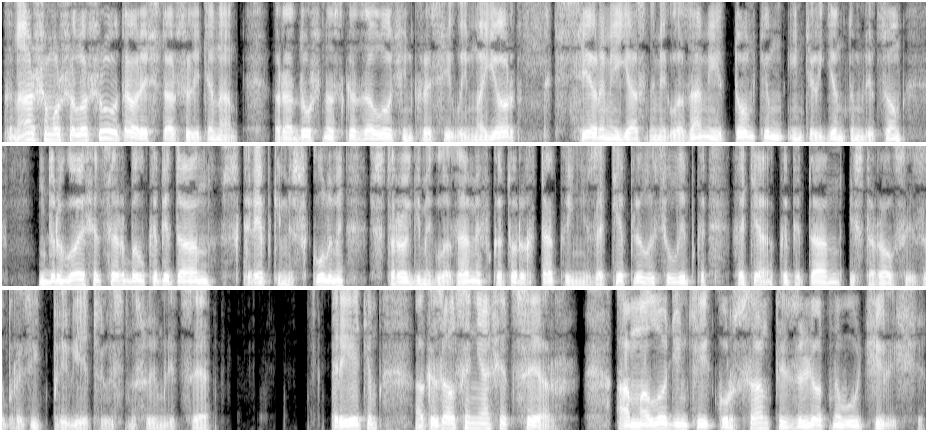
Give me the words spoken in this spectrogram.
К нашему шалашу, товарищ старший лейтенант, — радушно сказал очень красивый майор с серыми ясными глазами и тонким интеллигентным лицом. Другой офицер был капитан с крепкими скулами, строгими глазами, в которых так и не затеплилась улыбка, хотя капитан и старался изобразить приветливость на своем лице. Третьим оказался не офицер, а молоденький курсант из летного училища.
